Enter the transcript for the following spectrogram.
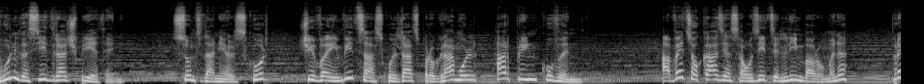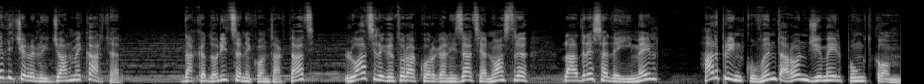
Bun găsit, dragi prieteni! Sunt Daniel Scurt și vă invit să ascultați programul Har prin Cuvânt. Aveți ocazia să auziți în limba română predicele lui John MacArthur. Dacă doriți să ne contactați, luați legătura cu organizația noastră la adresa de e-mail harprincuvânt.gmail.com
